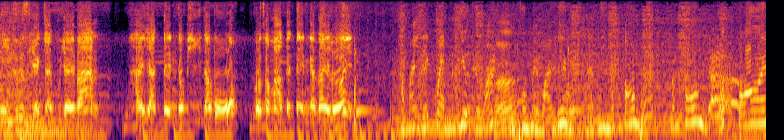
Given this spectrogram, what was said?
นี่คือเสียงจากผู้ใหญ่บ้าน ใครอยากเต้นก็ผีตาโบก็สามารถไปเต้นกันได้เลย ทำไมเด็กแว่นมันเยอะเทวะกูทนไม่ไหวแล้วแบบนี้มันต้อง มันต้องปลดปล่อย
